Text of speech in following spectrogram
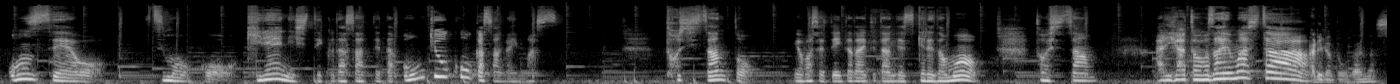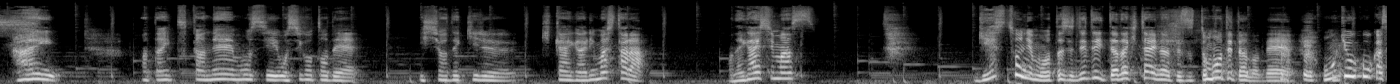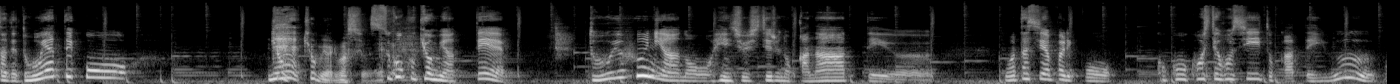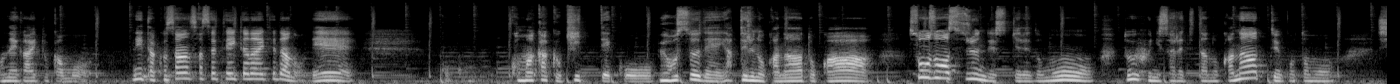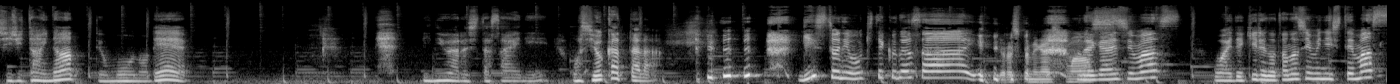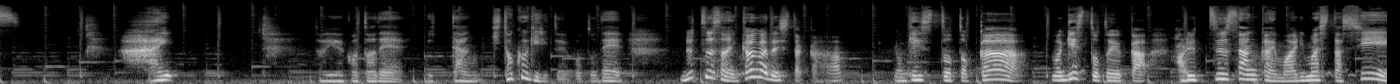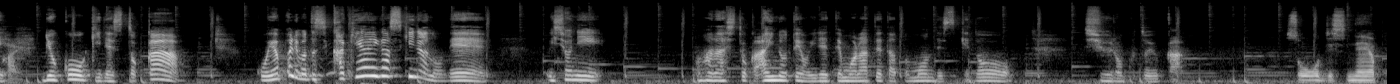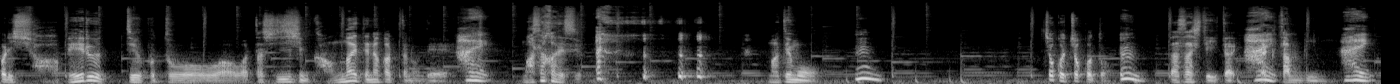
音声をいつもこう、綺麗にしてくださってた音響効果さんがいます。としさんと呼ばせていただいてたんですけれども、としさん、ありがとうございました。ありがとうございます。はい。またいつかね、もしお仕事で一緒できる機会がありましたら、お願いします。ゲストにも私出ていただきたいなってずっと思ってたので、音響効果さんってどうやってこう、ね、興味ありますよね。すごく興味あって、どういうふうにあの、編集してるのかなっていう。私やっぱりこう、ここをこうしてほしいとかっていうお願いとかもね、たくさんさせていただいてたので、こうこう細かく切ってこう、秒数でやってるのかなとか、想像はするんですけれども、どういうふうにされてたのかなっていうことも知りたいなって思うので、リニューアルした際に、もしよかったら、ゲストにも来てください。よろしくお願いしおます。願いします。お会いできるの楽しみにしてます。はい。ということで、一旦一区切りということで、ルッツーさんいかがでしたか？ゲストとか、まあ、ゲストというか、はいルッツーさん会もありましたし、はい。旅行記ですとか、こう、やっぱり私掛け合いが好きなので、一緒にお話とか合いの手を入れてもらってたと思うんですけど、収録というか、そうですね。やっぱり喋るっていうことは私自身考えてなかったので、はい。まさかですよね。まあでも、うん、ちょこちょことうん、出させていただはいくたんびに、はい。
